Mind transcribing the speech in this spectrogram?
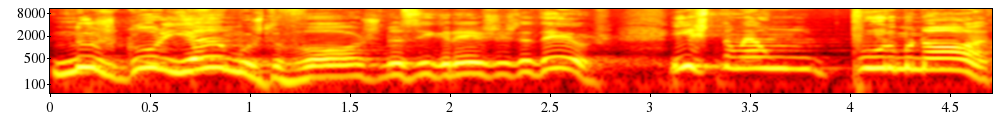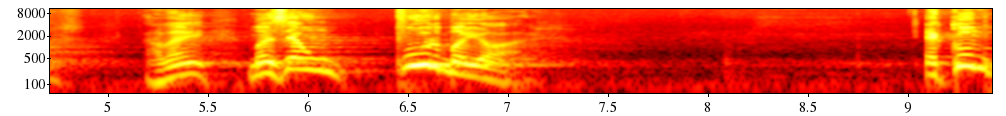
nos gloriamos de vós nas igrejas de Deus. Isto não é um pormenor, está bem? Mas é um por maior. É como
